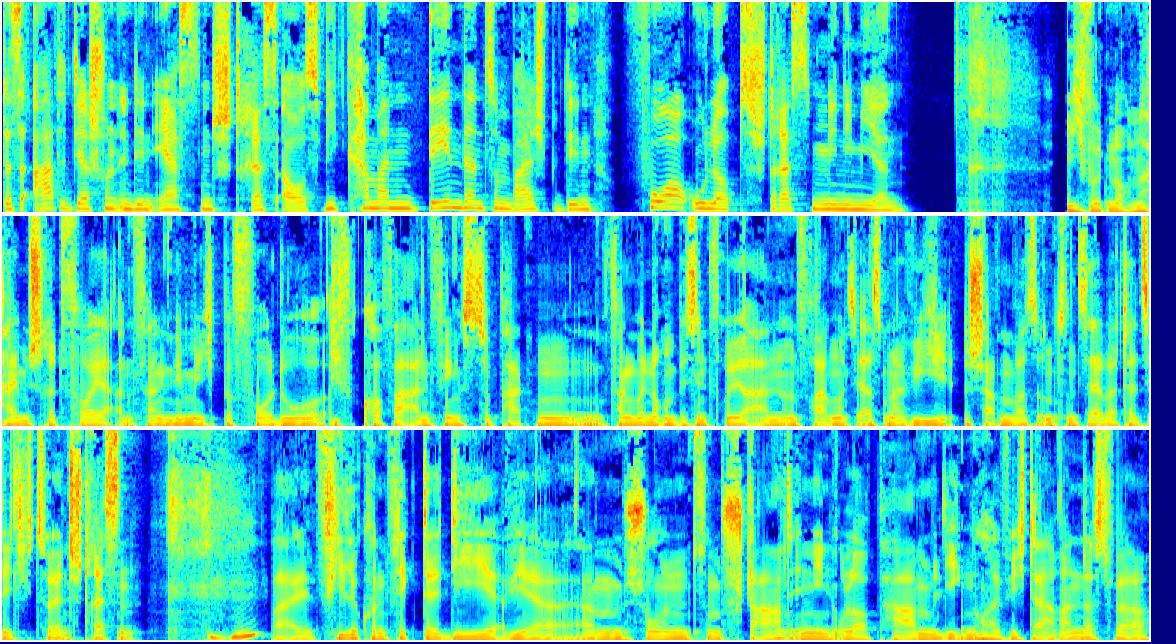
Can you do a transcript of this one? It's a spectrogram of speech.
Das artet ja schon in den ersten Stress aus. Wie kann man den denn zum Beispiel, den Vorurlaubsstress minimieren? Ich würde noch einen halben Schritt vorher anfangen, nämlich bevor du die Koffer anfängst zu packen, fangen wir noch ein bisschen früher an und fragen uns erstmal, wie schaffen wir es uns, uns selber tatsächlich zu entstressen. Mhm. Weil viele Konflikte, die wir ähm, schon zum Start in den Urlaub haben, liegen häufig daran, dass wir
